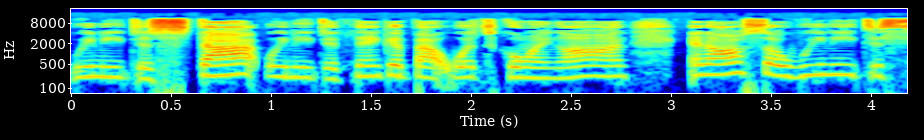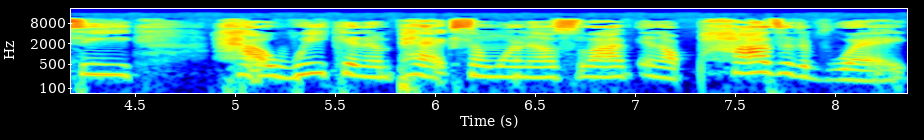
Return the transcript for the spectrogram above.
we need to stop. We need to think about what's going on, and also we need to see how we can impact someone else's life in a positive way.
